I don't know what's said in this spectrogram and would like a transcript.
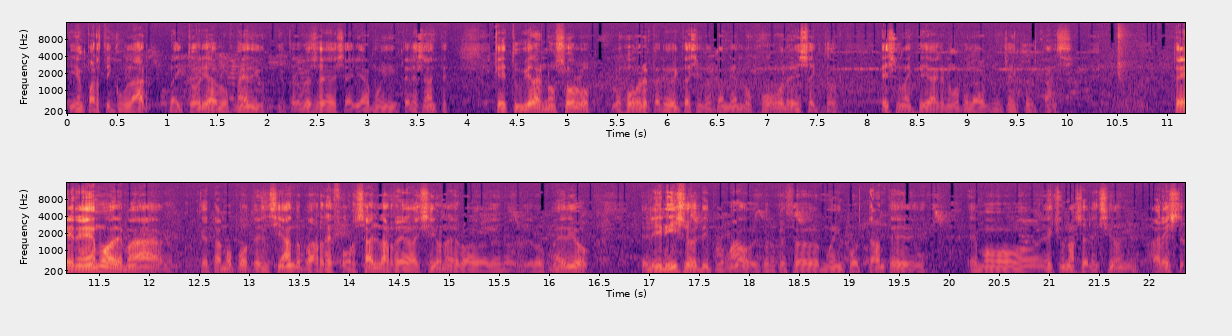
y, en particular la historia de los medios. Yo creo que sería muy interesante que estuvieran no solo los jóvenes periodistas, sino también los jóvenes del sector. Es una actividad que nosotros le damos mucha importancia. Tenemos además que estamos potenciando para reforzar las redacciones de los, medios el inicio del diplomado. Yo creo que eso es muy importante. Hemos hecho una selección, parece,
